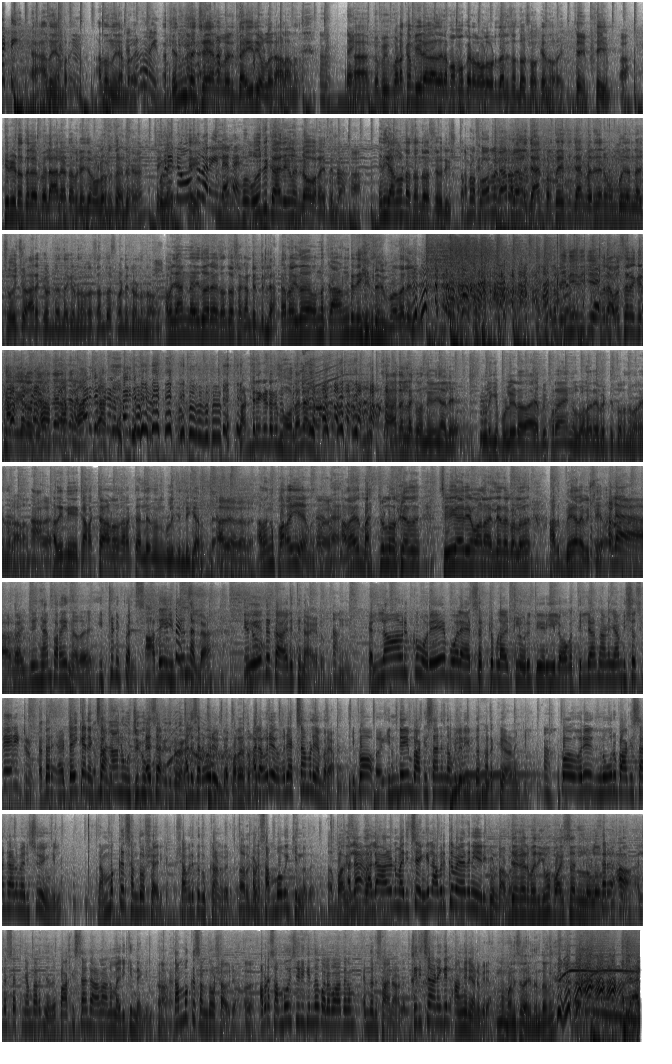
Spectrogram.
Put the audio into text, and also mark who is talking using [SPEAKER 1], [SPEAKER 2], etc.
[SPEAKER 1] വടികട്ടി
[SPEAKER 2] അത് ഞാൻ പറയില്ല അതൊന്നും ഞാൻ പറയില്ല. എന്ത് ചെയ്യാനുള്ള ഒരു ധൈര്യമുള്ള ഒരാളാണ്. വടക്കം വീരകാതല മമ്മൂക്കയുടെ റോൾ കൊടുത്താലും സന്തോഷം ഒക്കെ എന്ന് പറയും.
[SPEAKER 3] ചെയ്യും.
[SPEAKER 2] കിരീടത്തിലെ ലാലായിട്ട് അഭിനയിച്ച റോൾ കൊടുത്താലും
[SPEAKER 1] എന്ന് പറയില്ല അല്ലേ?
[SPEAKER 2] ഒരു കാര്യങ്ങളും നോ പറയത്തില്ല. എനിക്ക് അതുകൊണ്ടാണ് സന്തോഷം ഒരു ഇഷ്ടം.
[SPEAKER 3] അല്ല
[SPEAKER 2] അല്ലല്ല ഞാൻ പ്രത്യേകിച്ച് ഞാൻ വരുന്നതിന് മുമ്പ് തന്നെ ചോദിച്ചു ആരൊക്കെ ഉണ്ട് എന്തൊക്കെയുണ്ട് നമ്മൾ സന്തോഷം കണ്ടിട്ടുണ്ടെന്ന് പറഞ്ഞു. അപ്പൊ ഞാൻ ഇതുവരെ സന്തോഷം കണ്ടിട്ടില്ല. കാരണം ഇത് ഒന്ന് കണ്ടിരിക്കേണ്ട ഒരു മുതലല്ലേ. ചിലപ്പോ ഇനി എനിക്ക് ഒരു അവസരം കിട്ടിയില്ലെങ്കിലോ.
[SPEAKER 4] കണ്ടിരിക്കേണ്ട ഒരു മുതലല്ല?
[SPEAKER 2] ചാനലിലൊക്കെ വന്നു കഴിഞ്ഞാൽ പുള്ളിക്ക് പുള്ളിയുടെ അഭിപ്രായങ്ങൾ വളരെ വെട്ടിത്തുറന്ന് പറയുന്ന ഒരാളാണ്. അതിനി കറക്റ്റ് ആണോ കറക്റ്റ് അല്ലെന്നൊന്നും പുള്ളി ചിന്തിക്കാറില്ല.
[SPEAKER 3] അതെ അതെ അതെ.
[SPEAKER 2] അതങ്ങ് പറയുകയാണ്. അതായത് മറ്റുള്ളവർക്ക് അത് സ്വീകാര്യമാണോ അല്ലെന്നൊക്കെ ഉള്ളത് അത് വേറെ വിഷയമാണ്.
[SPEAKER 5] അല്ല ഞാൻ പറയുന്നത് ഇറ്റ് ഡിപ്പെൻസ് അത് ഇതെന്നല്ല ഏത് കാര്യത്തിനായാലും എല്ലാവർക്കും ഒരേപോലെ ആക്സെപ്റ്റബിൾ ആയിട്ടുള്ള ഒരു തിയറി ഈ ലോകത്തില്ല എന്നാണ് ഞാൻ വിശ്വസിക്കുന്നത്. Take an example. അല്ല സാർ ഒരു. അല്ല ഒരു ഒരു എക്സാമ്പിൾ ഞാൻ പറയാം. ഇപ്പോ ഇന്ത്യയും പാകിസ്ഥാനും തമ്മിൽ ഒരു യുദ്ധം നടക്കുകയാണെങ്കിൽ ഇപ്പോ ഒരു നൂറ് പാകിസ്ഥാന്റെ ആൾ മരിച്ചുവെങ്കിൽ നമുക്ക് സന്തോഷമായിരിക്കും പക്ഷെ അവർക്ക് ദുഃഖമാണ് വരുന്നത്. അവിടെ സംഭവിക്കുന്നത്. അല്ല അല്ല ആൾ മരിച്ചെങ്കിൽ അവർക്ക് വേദനയായിരിക്കും ഉണ്ടാവുക. പാകിസ്ഥാനിലുള്ള അല്ല സർ ഞാൻ പറഞ്ഞത് പാകിസ്ഥാന്റെ ആളാണ് മരിക്കുന്നതെങ്കിൽ നമുക്ക് സന്തോഷമാവുക അവിടെ സംഭവിച്ചിരിക്കുന്ന കൊലപാതകം എന്നൊരു സാധനമാണ്. തിരിച്ചാണെങ്കിൽ അങ്ങനെയാണ് വരിക.
[SPEAKER 2] മനസ്സിലായില്ല എന്താണ്?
